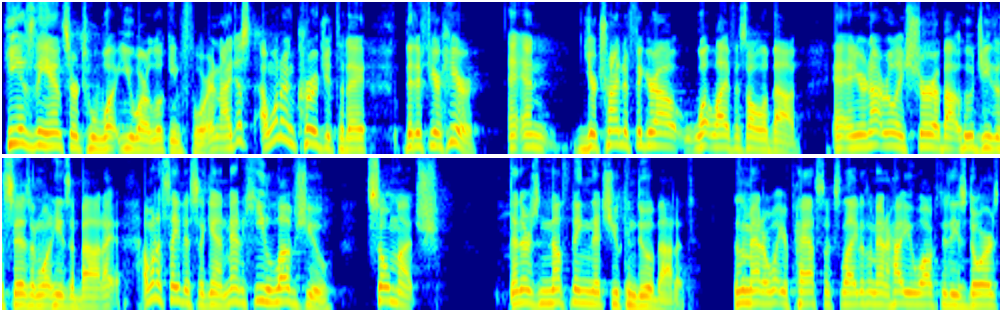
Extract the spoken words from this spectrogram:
He is the answer to what you are looking for. And I just, I want to encourage you today that if you're here and, and you're trying to figure out what life is all about, and you're not really sure about who Jesus is and what he's about, I, I want to say this again. Man, he loves you so much, and there's nothing that you can do about it. Doesn't matter what your past looks like, doesn't matter how you walk through these doors,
